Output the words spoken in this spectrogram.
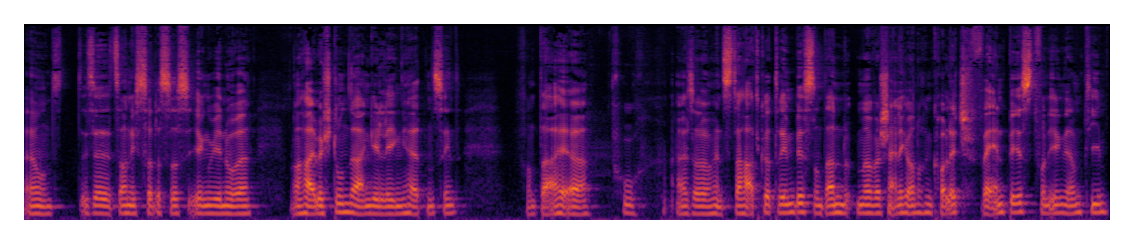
Äh, und das ist ja jetzt auch nicht so, dass das irgendwie nur, nur eine halbe Stunde Angelegenheiten sind. Von daher, puh, also wenn du da hardcore drin bist und dann wahrscheinlich auch noch ein College-Fan bist von irgendeinem Team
